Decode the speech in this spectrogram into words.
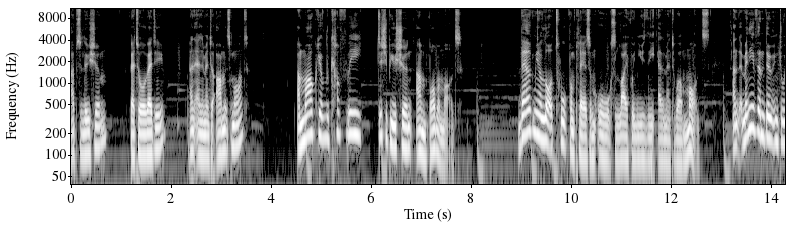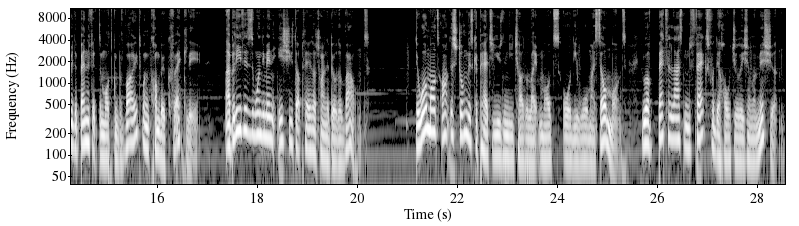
Absolution, Better Already, and Elemental Armaments mod. And Mark, we have Recovery, Distribution, and Bomber mod. There have been a lot of talk from players from all walks of life when using the Elemental Well mods, and many of them don't enjoy the benefits the mod can provide when comboed correctly. I believe this is one of the main issues that players are trying to build around. The War mods aren't the strongest compared to using the Charge Light mods or the Warmind Cell mods, who have better lasting effects for the whole duration of a mission.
